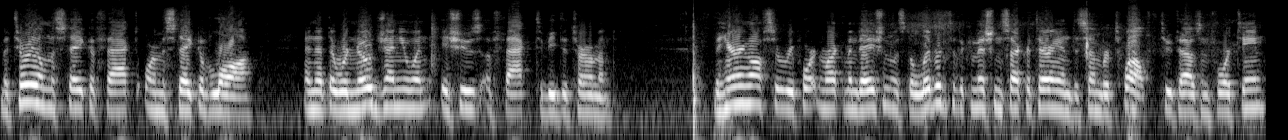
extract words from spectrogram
material mistake of fact, or mistake of law, and that there were no genuine issues of fact to be determined. The hearing officer report and recommendation was delivered to the Commission Secretary on December 12, 2014.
